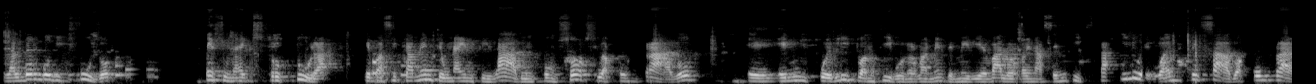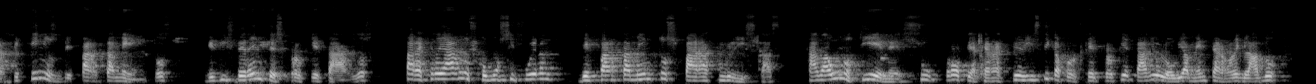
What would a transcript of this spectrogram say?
El albergo difuso es una estructura que básicamente una entidad, un consorcio ha comprado eh, en un pueblito antiguo, normalmente medieval o renacentista, y luego ha empezado a comprar pequeños departamentos de diferentes propietarios para crearlos como si fueran departamentos para turistas. Cada uno tiene su propia característica porque el propietario lo obviamente ha arreglado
